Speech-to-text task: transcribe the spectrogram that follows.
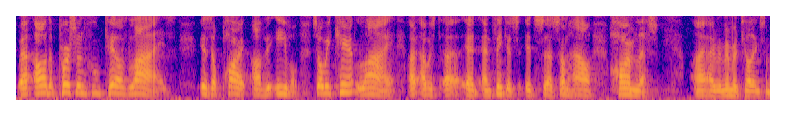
Well, or the person who tells lies is a part of the evil. So we can't lie I, I was, uh, and, and, think it's, it's uh, somehow harmless. I, I, remember telling some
